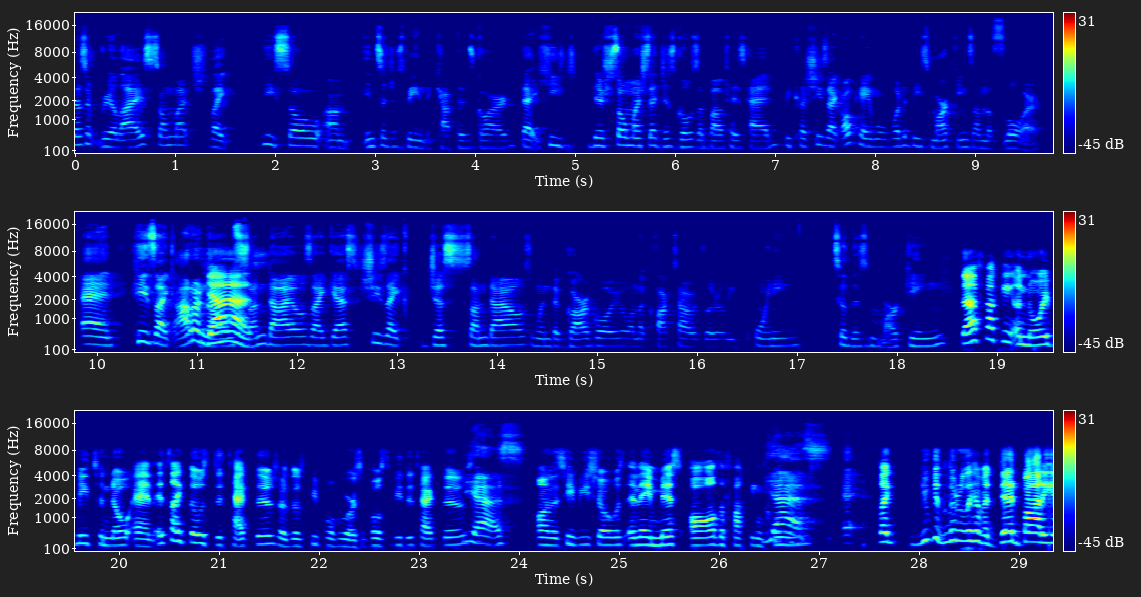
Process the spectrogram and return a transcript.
doesn't realize so much. Like he's so um into just being the captain's guard that he there's so much that just goes above his head because she's like, okay, well, what are these markings on the floor? And he's like, I don't know, Yes. sundials, I guess. She's like, just sundials when the gargoyle on the clock tower is literally pointing to this marking. That fucking annoyed me to no end. It's like those detectives or those people who are supposed to be detectives Yes, on the TV shows and they miss all the fucking clues. yes. Eh, Like you could literally have a dead body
